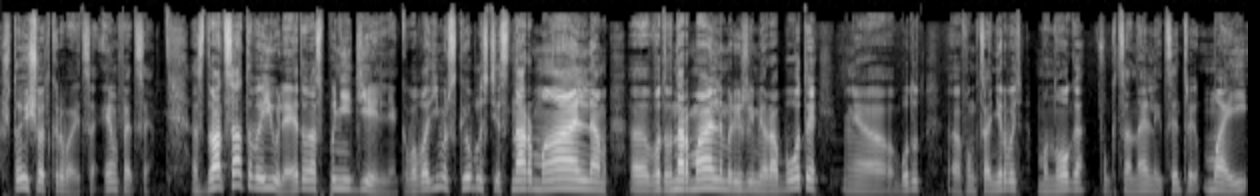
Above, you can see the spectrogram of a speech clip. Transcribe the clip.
Что еще открывается? МФЦ. С 20 июля, это у нас понедельник, во Владимирской области с нормальным, э, вот в нормальном режиме работы э, будут э, функционировать многофункциональные центры «Мои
